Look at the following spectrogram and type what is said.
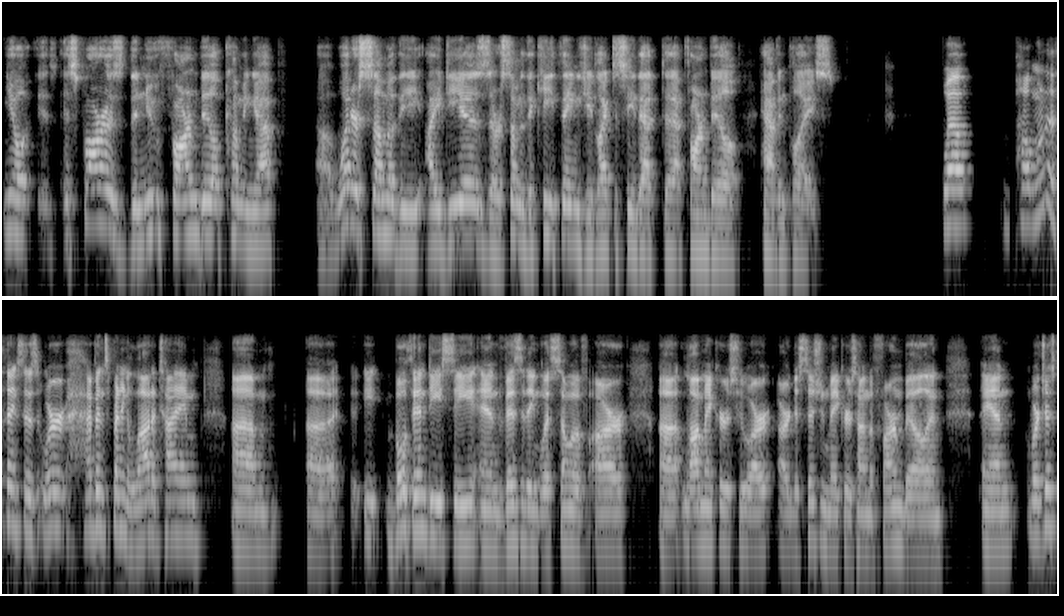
you know, as, as far as the new farm bill coming up, uh, what are some of the ideas or some of the key things you'd like to see that that farm bill have in place? Well, Paul, one of the things is we're I've been spending a lot of time um, uh, both in DC and visiting with some of our uh, lawmakers who are are decision makers on the farm bill and and we're just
